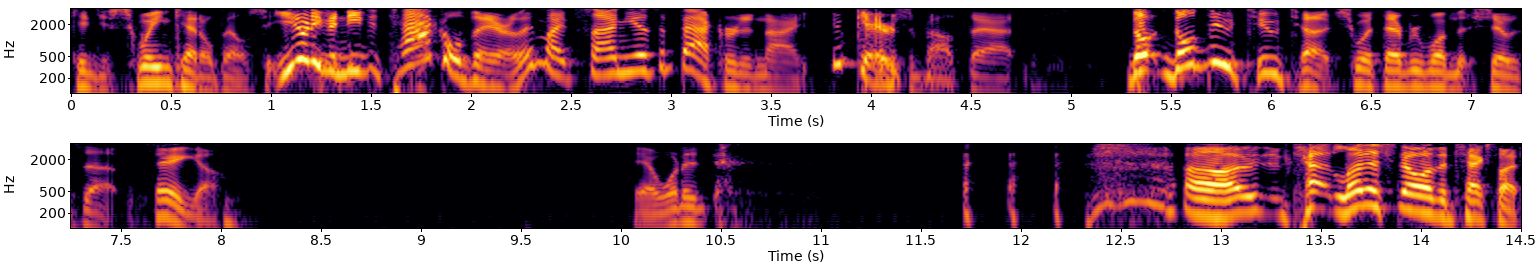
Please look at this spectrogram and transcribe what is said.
Can you swing kettlebells? You don't even need to tackle there. They might sign you as a backer tonight. Who cares about that? They'll, they'll do two touch with everyone that shows up. There you go. Yeah, what did. uh, t- let us know on the text line.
